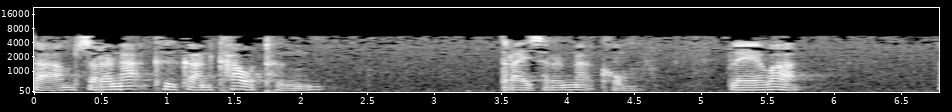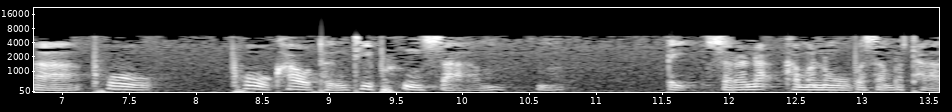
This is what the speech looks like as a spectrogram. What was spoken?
สามสรณะคือการเข้าถึง ไตรสรณคม แปลว่าผู้ผู้เข้าถึงที่พึ่งสามติสรณะคมนูปสัมปทา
